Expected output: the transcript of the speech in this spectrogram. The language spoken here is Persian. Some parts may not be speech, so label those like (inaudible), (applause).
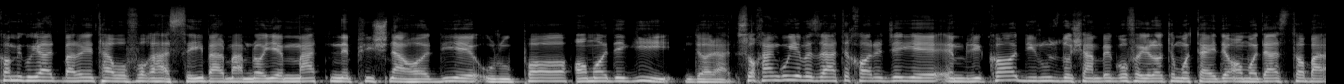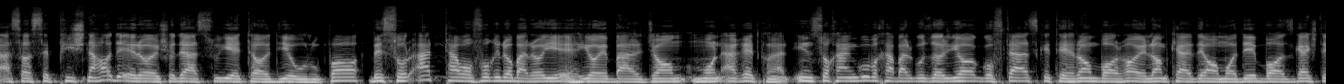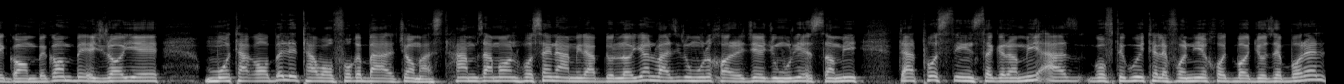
آمریکا می‌گوید برای توافق هسته‌ای بر مبنای متن پیشنهادی اروپا آمادگی دارد. سخنگوی وزارت خارجه امریکا دیروز دوشنبه گفت ایالات متحده آماده است تا بر اساس پیشنهاد ارائه شده از سوی اتحادیه اروپا به سرعت توافقی را برای احیای برجام منعقد کند. این سخنگو به خبرگزاری ها گفته است که تهران بارها اعلام کرده آماده بازگشت گام به گام به اجرای متقابل توافق برجام است. همزمان حسین امیر عبداللهیان وزیر امور خارجه جمهوری اسلامی در پست اینستاگرامی از گفتگوی تلفنی خود با جوزف بورل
